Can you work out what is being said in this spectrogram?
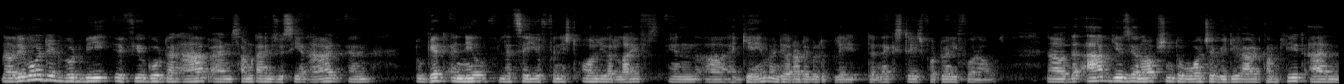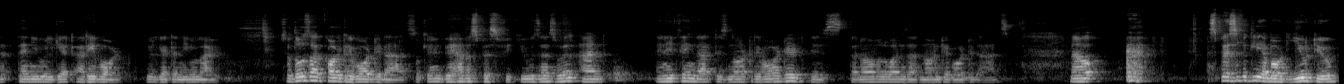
Now, rewarded would be if you go to an app and sometimes you see an ad and to get a new let's say you finished all your lives in uh, a game and you're not able to play the next stage for 24 hours. Now the app gives you an option to watch a video ad complete and then you will get a reward. You'll get a new life. So those are called rewarded ads okay? They have a specific use as well and anything that is not rewarded is the normal ones are non-rewarded ads. Now specifically about youtube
